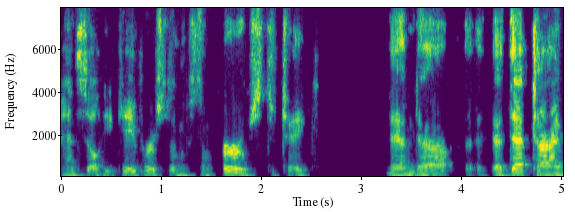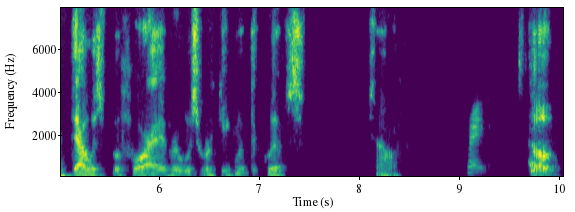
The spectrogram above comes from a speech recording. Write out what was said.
And so he gave her some, some herbs to take. And uh, at that time, that was before I ever was working with the glyphs. So, right. So,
